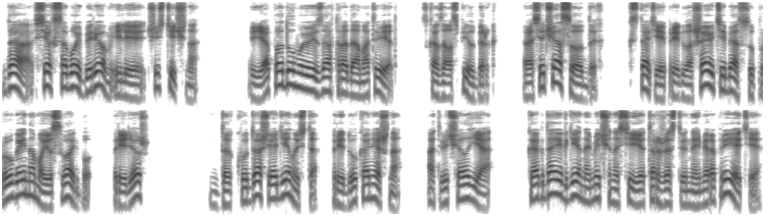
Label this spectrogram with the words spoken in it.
Да, всех с собой берем или частично?» «Я подумаю и завтра дам ответ», — сказал Спилберг. «А сейчас отдых. Кстати, приглашаю тебя с супругой на мою свадьбу. Придешь?» «Да куда ж я денусь-то? Приду, конечно», — отвечал я. «Когда и где намечено сие торжественное мероприятие?»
